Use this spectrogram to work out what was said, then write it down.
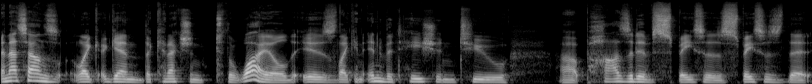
And that sounds like, again, the connection to the wild is like an invitation to uh, positive spaces, spaces that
